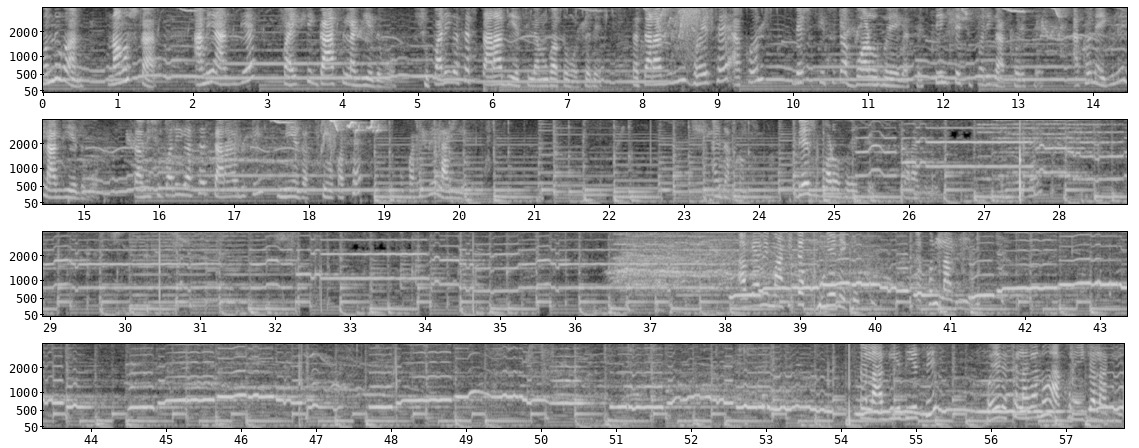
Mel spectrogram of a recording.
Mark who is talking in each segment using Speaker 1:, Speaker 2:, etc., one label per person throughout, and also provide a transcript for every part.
Speaker 1: বন্ধুগণ, নমস্কার। আমি আজকে কয়েকটি গাছ লাগিয়ে দেব। সুপারি গাছের চারা দিয়েছিলাম গত বছরে। তা চারাগুলি হয়েছে এখন বেশ কিছুটা বড় হয়ে গেছে। তিনটে সুপারি গাছ হয়েছে। এখন এইগুলি লাগিয়ে দেবো। তা আমি সুপারি গাছের চারা দুটি নিয়ে যাচ্ছি ওপাশে। ওপাশে গিয়ে লাগিয়ে দেবো। এই দেখো, বেশ বড় হয়েছে। আগে আমি মাটিটা খুঁড়ে রেখেছি। এখন লাগিয়ে দিচ্ছি। লাগিয়ে দিয়েছি। হয়ে গেছে লাগানো, এখন এইটা লাগিয়ে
